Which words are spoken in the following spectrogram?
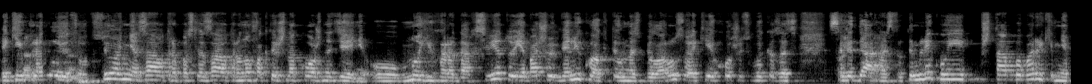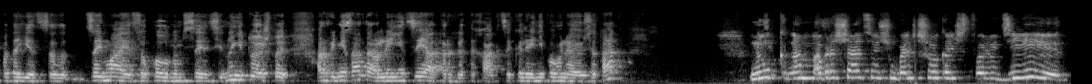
які плануюцца вот сёння заўтра паслязаўтра ну фактычна кожны дзень у многіх гарадах свету я бачу вялікую актыўнасць беларусаў якія хочуць выказаць салідарнасць у тым ліку і штаб бабарыкі мне падаецца займаецца ў пэўным сэнсе ну не тое што арганізатар але ініцыятар гэтых акцый калі я не памыляюся так? Ну, к нам обращается очень большое количество людей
